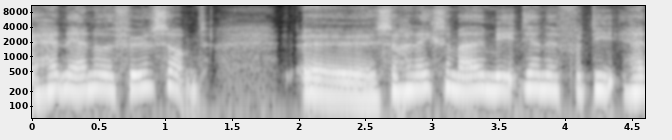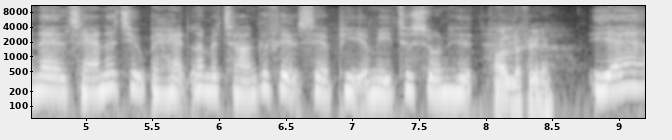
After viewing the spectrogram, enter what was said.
han er noget følsomt. Øh, så han er ikke så meget i medierne, fordi han er alternativ behandler med tankefældsterapi og metasundhed. Hold da ferie. Ja,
